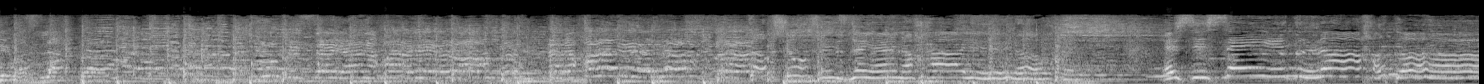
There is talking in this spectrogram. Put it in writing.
لمصلحتك وازاي أنا طب شوف إزاي أنا حالي راحتك قاس السيد راحتك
